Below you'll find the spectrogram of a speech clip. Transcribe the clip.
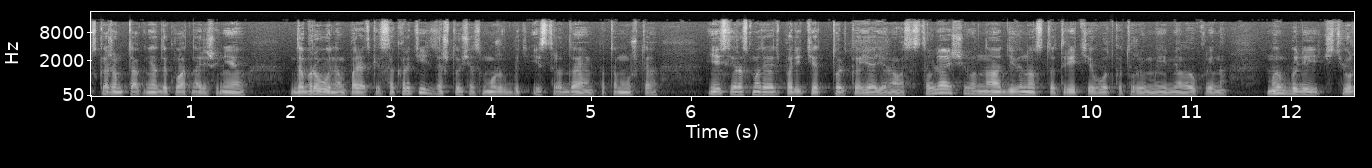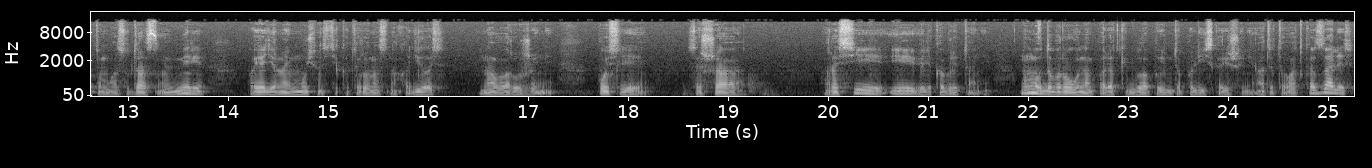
скажем так, неадекватное решение в добровольном порядке сократить, за что сейчас, может быть, и страдаем, потому что если рассматривать паритет только ядерного составляющего на 93 год, который мы имела Украина, мы были четвертым государством в мире по ядерной мощности, которая у нас находилась на вооружении. После США, России и Великобритании. Но мы в добровольном порядке было принято политическое решение, от этого отказались.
